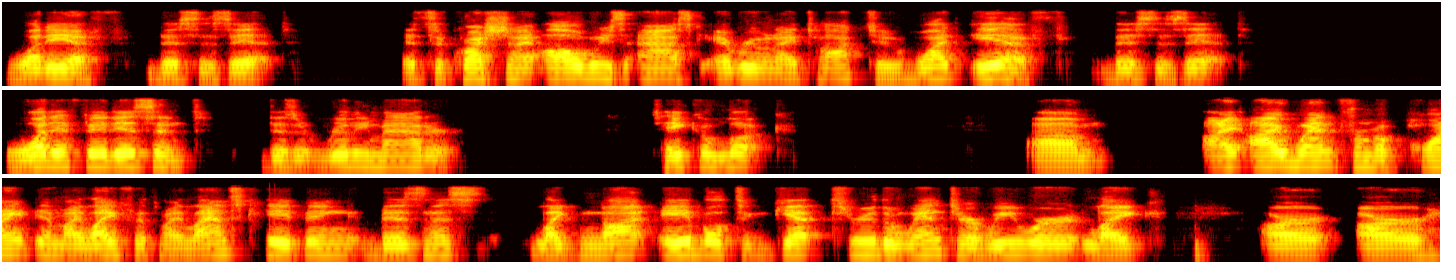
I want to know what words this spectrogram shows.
What if this is it? It's a question I always ask everyone I talk to. What if this is it? What if it isn't? Does it really matter? Take a look. Um, I, I went from a point in my life with my landscaping business like not able to get through the winter. We were like our our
